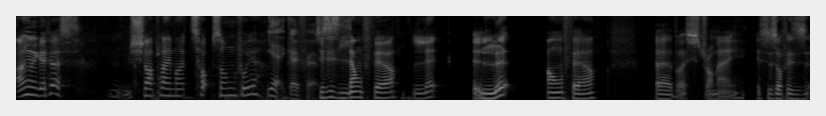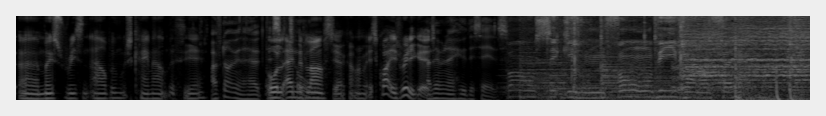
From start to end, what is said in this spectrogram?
I'm to go first. Should I play my top song for you? Yeah, go for it. This is L'Enfer, Le, Le Enfer uh, by Stromae. This is off his uh, most recent album, which came out this year. I've not even heard this. Or at end of last year, I can't remember. It's quite, it's really good. I don't know who this is. Pensées qui me font vivre en enfer.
